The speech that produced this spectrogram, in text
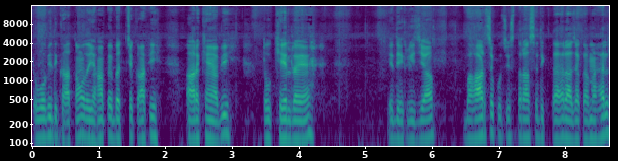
तो वो भी दिखाता हूँ। तो यहाँ पे बच्चे काफ़ी आ रखे हैं अभी तो खेल रहे हैं। ये देख लीजिए आप, बाहर से कुछ इस तरह से दिखता है राजा का महल।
